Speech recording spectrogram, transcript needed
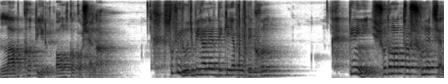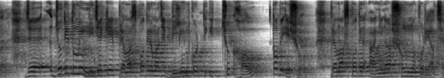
লাভ ক্ষতির অঙ্ক কষে না। সুফি রুজবিহানের দিকেই আপনি দেখুন। তিনি শুধুমাত্র শুনেছেন যে, যদি তুমি নিজেকে প্রেমাস্পদের মাঝে বিলীন করতে ইচ্ছুক হও, তবে এসো, প্রেমাস্পদের আঙিনা শূন্য পড়ে আছে।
